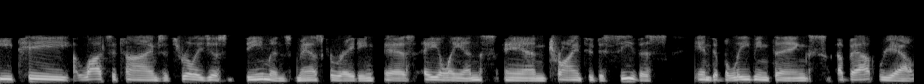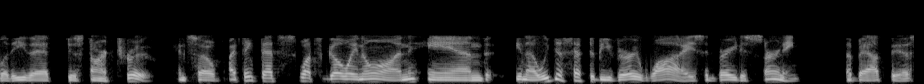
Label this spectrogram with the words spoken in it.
ET, lots of times it's really just demons masquerading as aliens and trying to deceive us into believing things about reality that just aren't true. And so I think that's what's going on. And, you know, we just have to be very wise and very discerning about this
